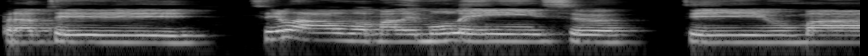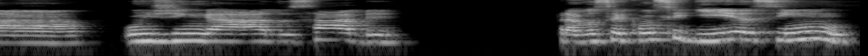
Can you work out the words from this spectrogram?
para ter, sei lá, uma malemolência, ter uma um gingado, sabe? Para você conseguir assim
